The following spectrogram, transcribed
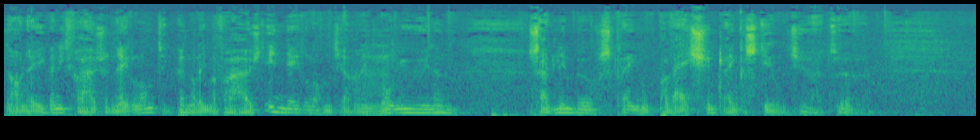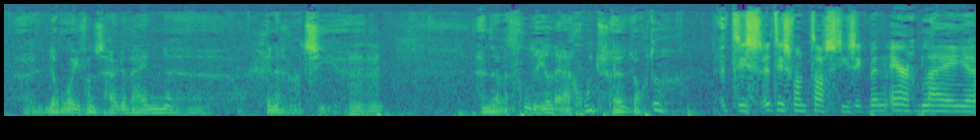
Nou nee, ik ben niet verhuisd uit Nederland. Ik ben alleen maar verhuisd in Nederland, ja. Ik woon nu in een Zuid-Limburgs klein paleisje, een klein kasteeltje. uit eh, eh, de Roy van Zuiderwijn eh, generatie. En eh, dat voelde heel erg goed, hè, dochter? Het is, het is fantastisch. Ik ben erg blij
